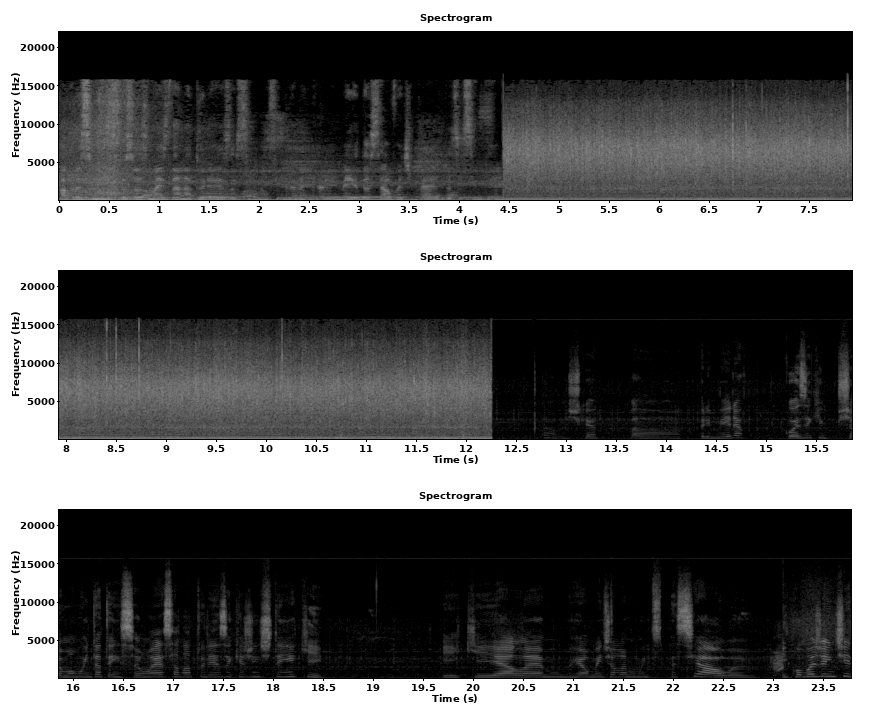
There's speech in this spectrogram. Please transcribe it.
aproximando as pessoas mais da natureza, assim, não fica naquele meio da selva de pedras, assim, tem... muita atenção é essa natureza que a gente tem aqui. E que ela é realmente ela é muito especial. E como a gente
